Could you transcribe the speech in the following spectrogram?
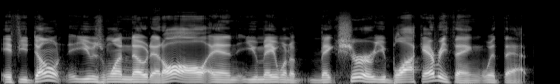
If you don't use OneNote at all, and you may want to make sure you block everything with that.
